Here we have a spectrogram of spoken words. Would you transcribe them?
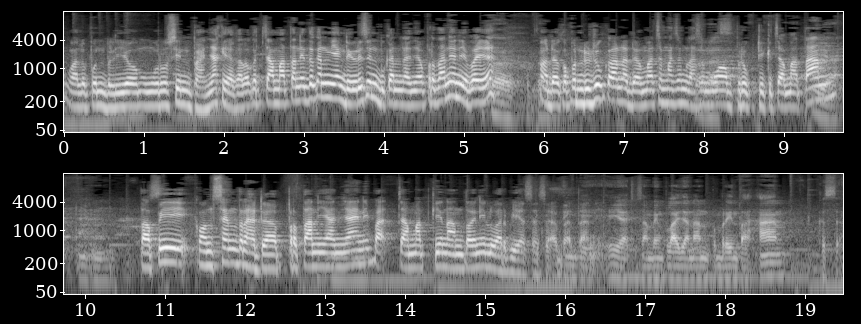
walaupun beliau ngurusin banyak ya, kalau kecamatan itu kan yang diurusin bukan hanya pertanian ya Pak ya. Betul. Ada kependudukan, ada macam-macam lah semua bruk di kecamatan. Iya. Tapi konsen terhadap pertaniannya ini Pak Camat Kinanto ini luar biasa sahabat tani. Iya, di samping pelayanan pemerintahan, kes-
